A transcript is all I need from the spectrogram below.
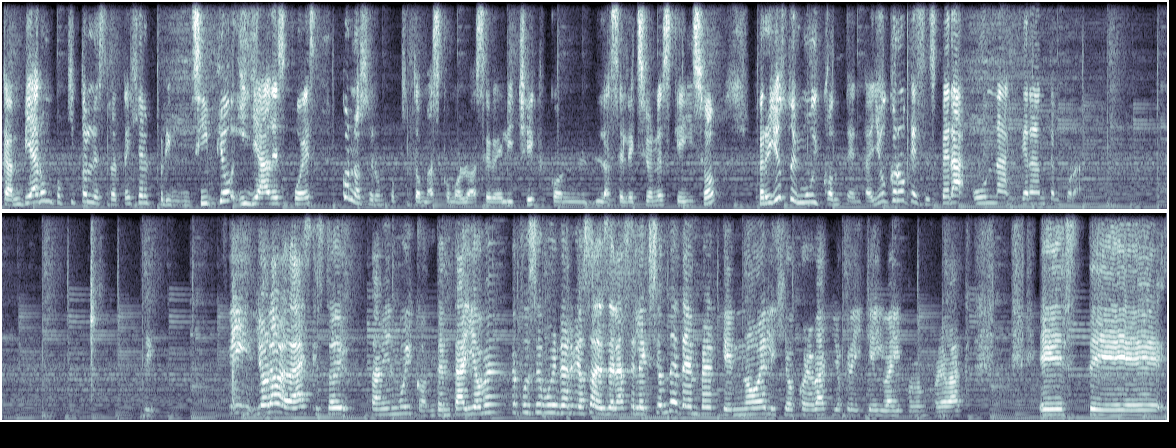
cambiar un poquito la estrategia al principio y ya después conocer un poquito más cómo lo hace Belichick con las elecciones que hizo, pero yo estoy muy contenta, yo creo que se espera una gran temporada. Yo la verdad es que estoy también muy contenta. Yo me puse muy nerviosa desde la selección de Denver, que no eligió coreback. Yo creí que iba a ir por un coreback. Este,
